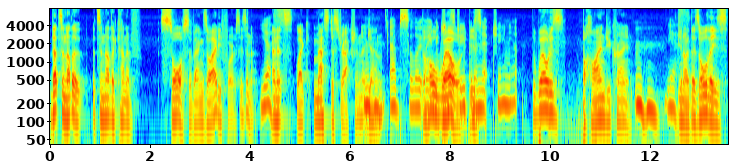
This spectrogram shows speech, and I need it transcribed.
that's another. It's another kind of source of anxiety for us, isn't it? Yes. And it's like mass distraction again. Mhm. Absolutely. whole which world is Jupiter, is- Neptune. Yep. The world is behind Ukraine. Mm-hmm. Yes. You know, there's all these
